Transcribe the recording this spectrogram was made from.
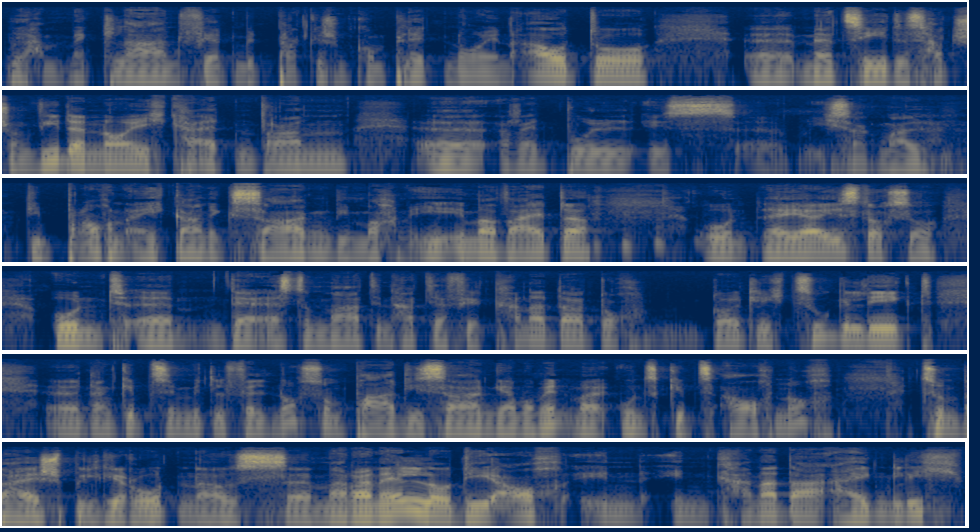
wir haben McLaren fährt mit praktisch einem komplett neuen Auto. Äh, Mercedes hat schon wieder Neuigkeiten dran. Äh, Red Bull ist, äh, ich sag mal, die brauchen eigentlich gar nichts sagen, die machen eh immer weiter. Und naja, ist doch so. Und ähm, der Aston Martin hat ja für Kanada doch deutlich zugelegt. Äh, dann gibt es im Mittelfeld noch so ein paar, die sagen, ja, Moment mal, uns gibt es auch noch. Zum Beispiel die Roten aus äh, Maranello, die auch in, in Kanada eigentlich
